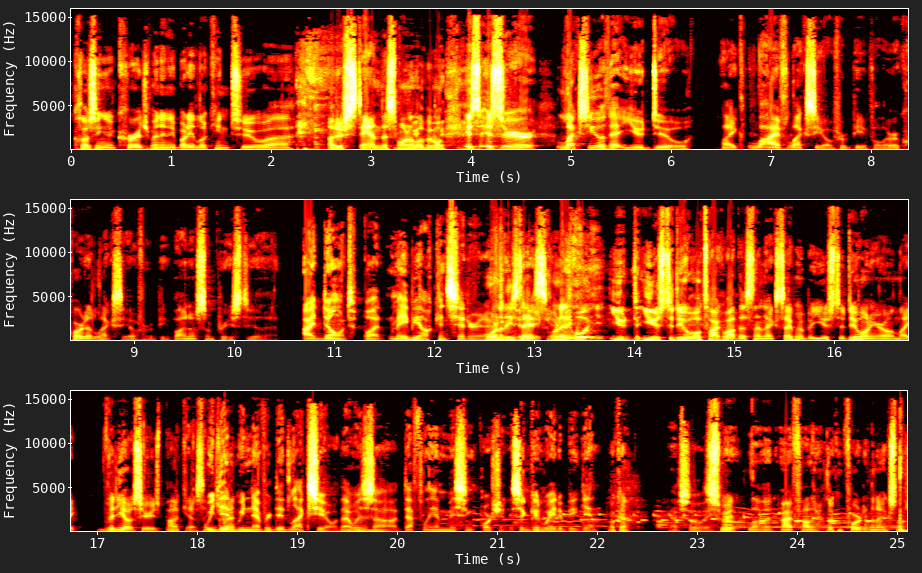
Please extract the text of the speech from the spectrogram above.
closing encouragement? Anybody looking to uh, understand this one a little bit more? Is, is there Lectio that you do, like live Lectio for people or recorded Lectio for people? I know some priests do that. I don't, but maybe I'll consider it. One of these days. One of the, well, you, you used to do, we'll talk about this in the next segment, but you used to do one of your own like video series podcast. we did. right? We never did Lectio. That was uh, definitely a missing portion. It's a good way to begin. okay. Absolutely. Sweet. Love it. All right, Father. Looking forward to the next one.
